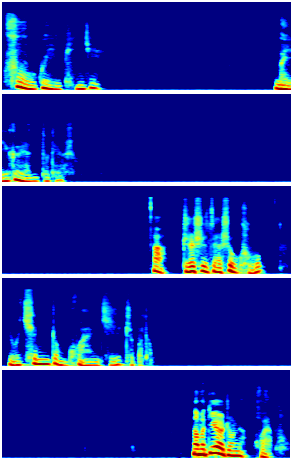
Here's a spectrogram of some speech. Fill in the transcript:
富贵贫贱，每一个人都得要受啊！只是在受苦有轻重缓急之不同。那么第二种呢？坏苦，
